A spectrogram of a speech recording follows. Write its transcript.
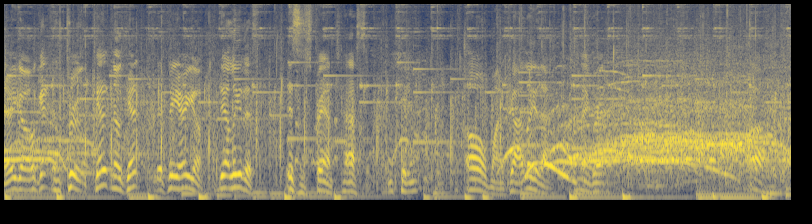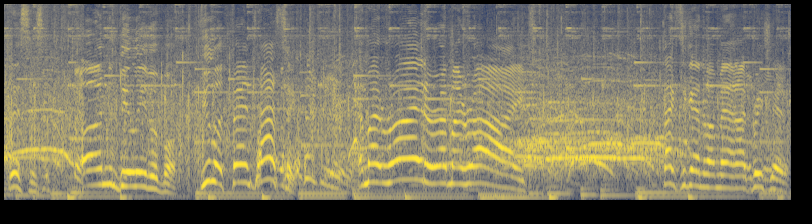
There you go. Get it through. Get it. No, get it. There you go. Yeah, look at this. This is fantastic. Are you kidding? Oh my God, look at that. Isn't that great? This is unbelievable. You look fantastic. Am I right or am I right? Thanks again, my man. I appreciate it.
